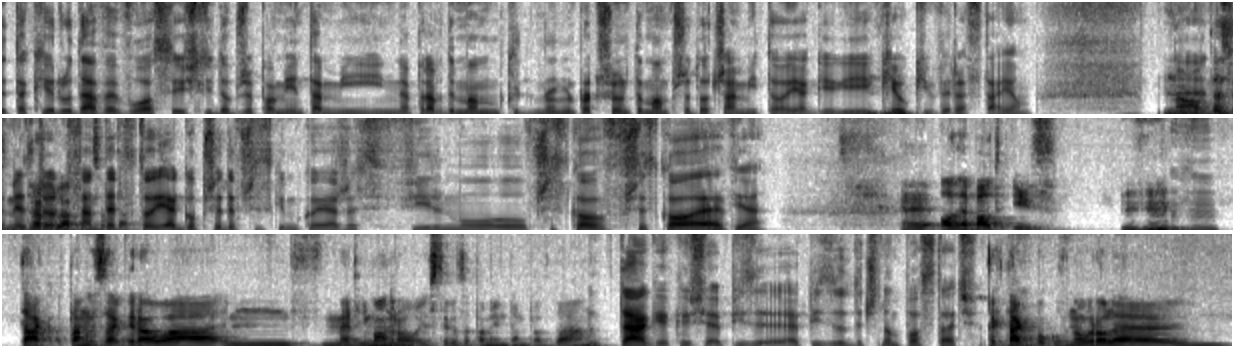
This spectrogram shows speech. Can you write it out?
y, takie rudawe włosy, jeśli dobrze pamiętam. I naprawdę mam, kiedy na nią patrzyłem, to mam przed oczami to, jak jej jej kiełki wyrastają. Mhm. No, to jest Natomiast of Sanders to ja go przede wszystkim kojarzę z filmu Wszystko, wszystko o Ewie. Y, All About Eve. Mhm. Tak, tam zagrała mm, w Marilyn Monroe, z tego co pamiętam, prawda? Tak, jakąś epiz epizodyczną postać. Tak, tak, bo główną rolę mm,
